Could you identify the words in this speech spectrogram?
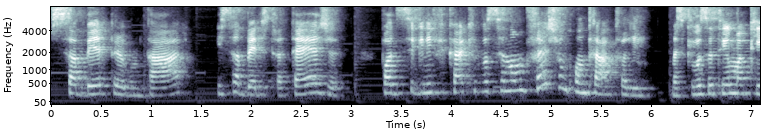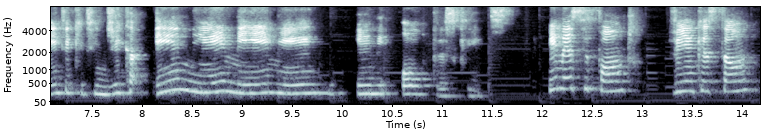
saber perguntar e saber estratégia pode significar que você não feche um contrato ali, mas que você tem uma cliente que te indica N, N, N, N outras clientes. E nesse ponto vem a questão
